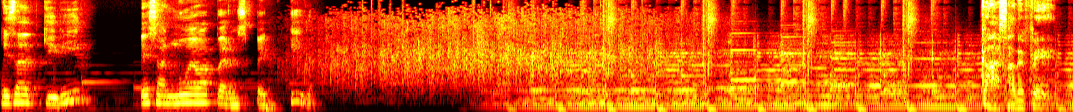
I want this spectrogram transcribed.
es adquirir esa nueva perspectiva. Casa de Fe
